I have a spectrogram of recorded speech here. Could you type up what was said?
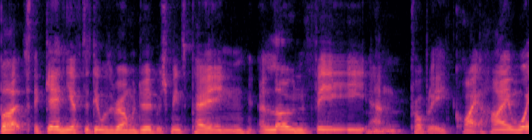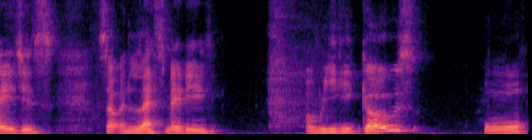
but again, you have to deal with Real Madrid, which means paying a loan fee and probably quite high wages. So unless maybe Origi goes or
